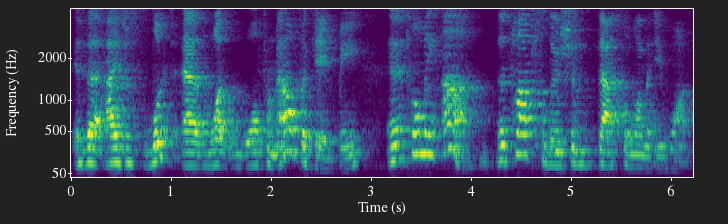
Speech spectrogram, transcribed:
is that I just looked at what Wolfram Alpha gave me and it told me, ah, the top solution, that's the one that you want.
